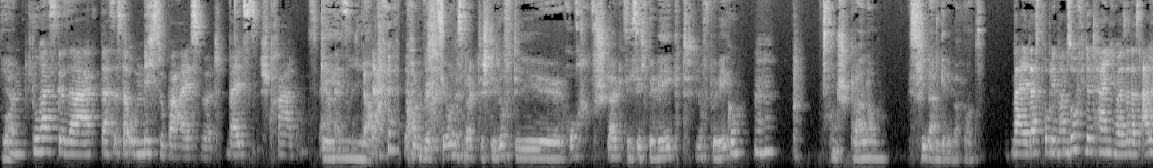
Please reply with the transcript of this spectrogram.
Ja. Und du hast gesagt, dass es da oben nicht super heiß wird, weil es Strahlungswärme genau. ist. Genau. Ja. Konvektion ist praktisch die Luft, die hochsteigt, die sich bewegt, Luftbewegung. Mhm. Und Strahlung ist viel angenehmer für uns. Weil das Problem haben so viele Tiny Häuser, dass alle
